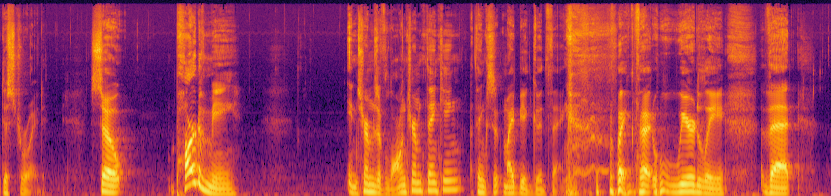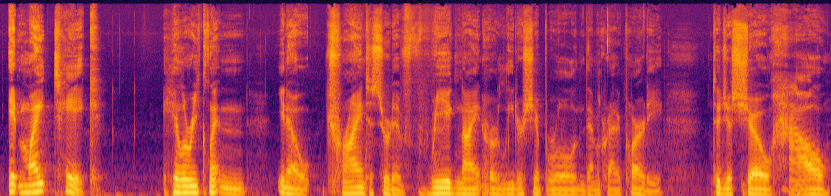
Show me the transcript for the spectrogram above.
destroyed. So part of me, in terms of long term thinking, thinks it might be a good thing. like that weirdly, that it might take Hillary Clinton, you know, trying to sort of reignite her leadership role in the Democratic Party to just show how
